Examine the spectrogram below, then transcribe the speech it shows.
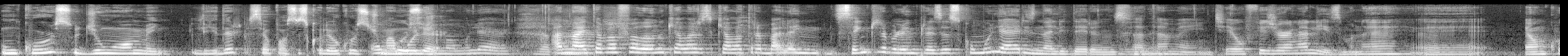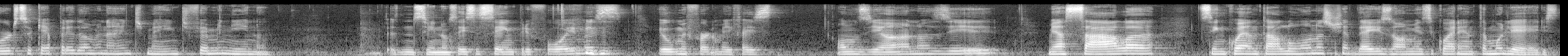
um curso de um homem líder se eu posso escolher o curso de um uma curso mulher? de uma mulher. A Nay estava falando que ela, que ela trabalha em, sempre trabalhou em empresas com mulheres na liderança. né? Exatamente. Eu fiz jornalismo, né? É, é um curso que é predominantemente feminino. Assim, não sei se sempre foi, mas eu me formei faz 11 anos e minha sala, 50 alunos, tinha 10 homens e 40 mulheres.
